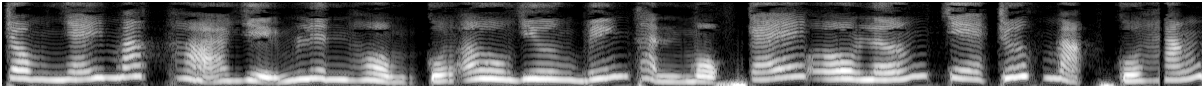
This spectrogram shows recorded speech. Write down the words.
Trong nháy mắt hỏa diễm linh hồn của Âu Dương biến thành một cái ô lớn che trước mặt của hắn.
